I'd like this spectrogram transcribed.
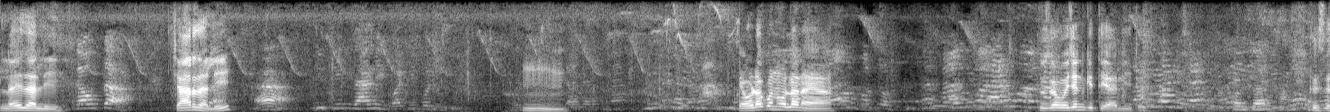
लय झाली. चार झाली. हम्म. एवढा पण ओला नाही. तुझं वजन किती आहे आणि तू? तुझं?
